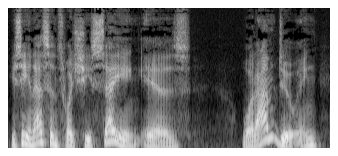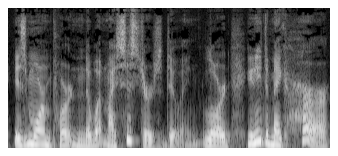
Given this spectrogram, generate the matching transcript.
You see, in essence, what she's saying is, what I'm doing is more important than what my sister's doing. Lord, you need to make her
